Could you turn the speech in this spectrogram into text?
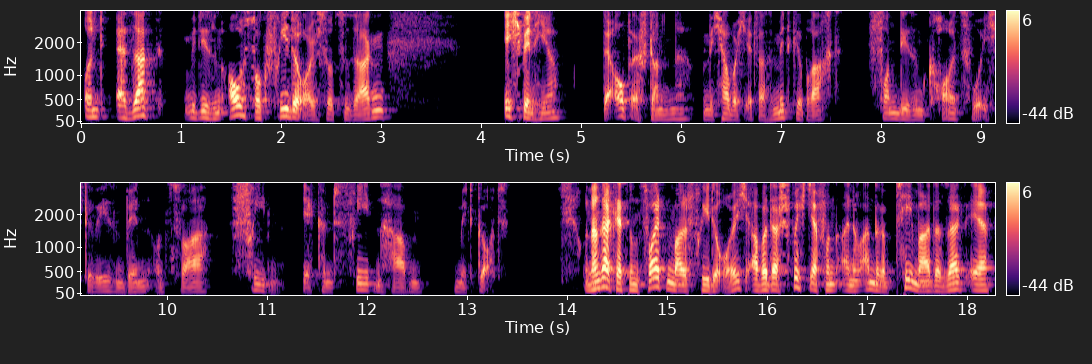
und er sagt mit diesem Ausdruck Friede euch sozusagen, ich bin hier, der Auferstandene, und ich habe euch etwas mitgebracht von diesem Kreuz, wo ich gewesen bin, und zwar Frieden. Ihr könnt Frieden haben mit Gott. Und dann sagt er zum zweiten Mal Friede euch, aber da spricht er von einem anderen Thema. Da sagt er,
